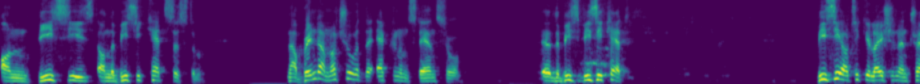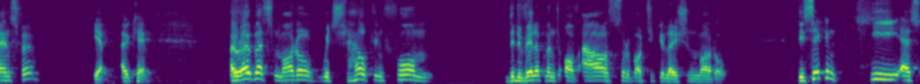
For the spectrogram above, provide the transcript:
on BC's, on the BC CAT system. Now, Brenda, I'm not sure what the acronym stands for. Uh, the BC, BC CAT. BC articulation and transfer? Yep, okay. A robust model which helped inform the development of our sort of articulation model. The second key as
